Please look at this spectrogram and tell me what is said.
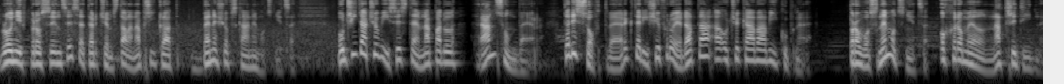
V loni v prosinci se terčem stala například Benešovská nemocnice. Počítačový systém napadl ransomware, tedy software, který šifruje data a očekává výkupné. Provoz nemocnice ochromil na tři týdny.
